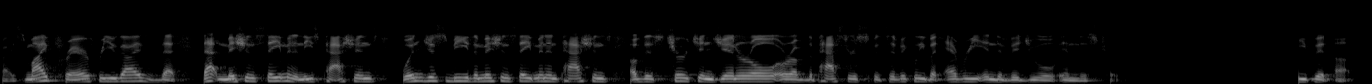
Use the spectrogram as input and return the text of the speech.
Christ. My prayer for you guys is that that mission statement and these passions wouldn't just be the mission statement and passions of this church in general or of the pastors specifically, but every individual in this church. Keep it up.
